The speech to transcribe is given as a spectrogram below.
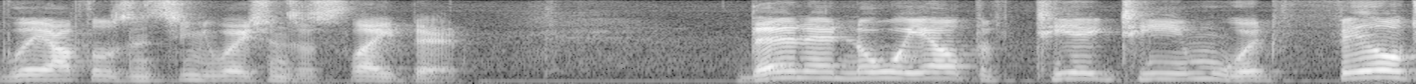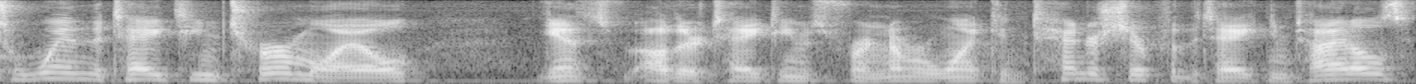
lay off those insinuations a slight bit. Then, at No Way Out, the tag team would fail to win the tag team turmoil against other tag teams for number one contendership for the tag team titles,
